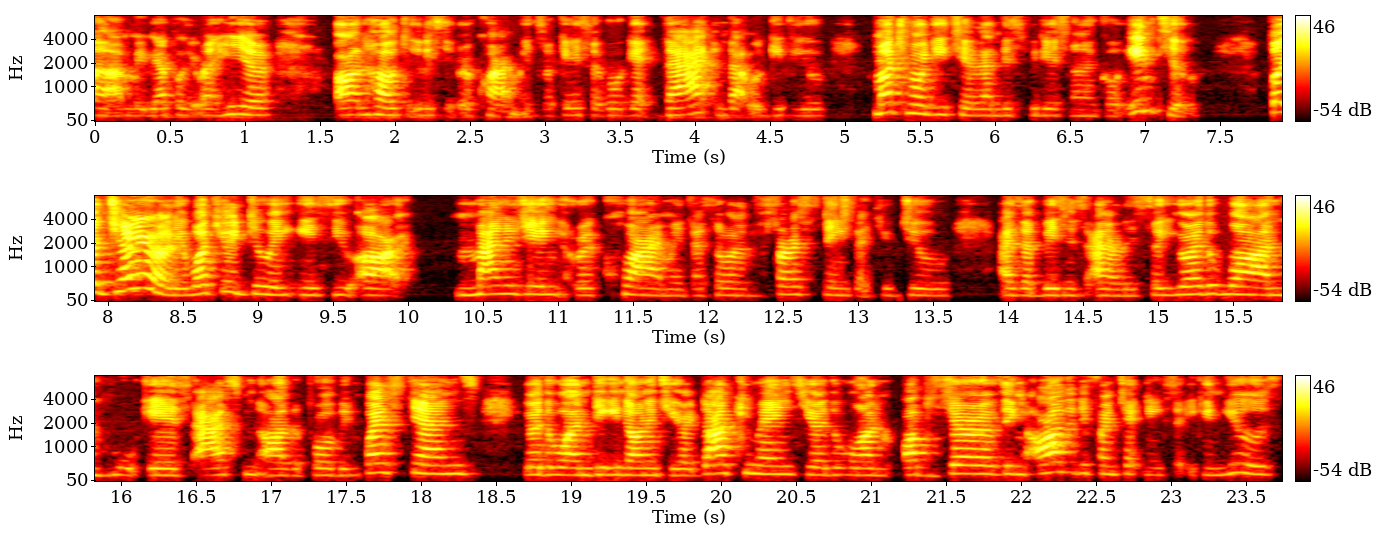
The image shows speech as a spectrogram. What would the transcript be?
Uh, maybe I'll put it right here on how to elicit requirements. Okay, so go get that and that will give you much more detail than this video is going to go into. But generally, what you're doing is you are managing requirements. That's one of the first things that you do as a business analyst. So you're the one who is asking all the probing questions. You're the one digging down into your documents. You're the one observing all the different techniques that you can use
